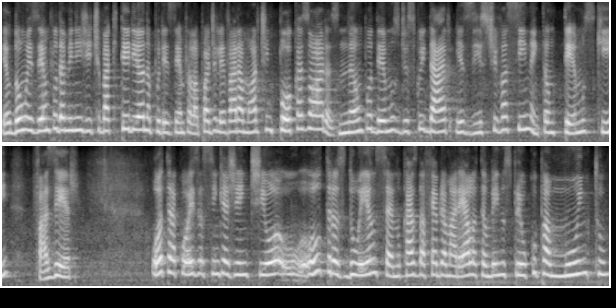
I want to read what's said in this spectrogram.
Eu dou um exemplo da meningite bacteriana, por exemplo, ela pode levar à morte em poucas horas. Não podemos descuidar, existe vacina, então temos que fazer. Outra coisa assim que a gente outras doenças, no caso da febre amarela também nos preocupa muito,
